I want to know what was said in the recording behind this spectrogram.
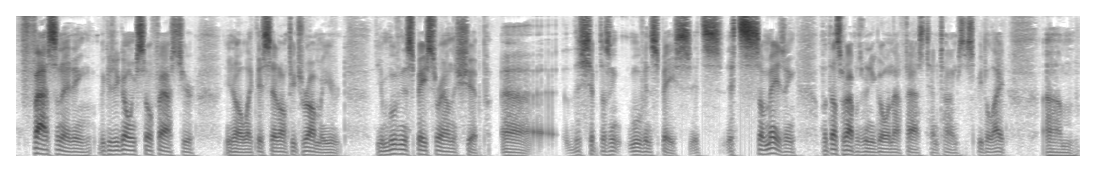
fascinating because you're going so fast. You're, you know, like they said on Futurama, you're you're moving the space around the ship. Uh, the ship doesn't move in space. It's it's amazing, but that's what happens when you go in that fast, ten times the speed of light. Um,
